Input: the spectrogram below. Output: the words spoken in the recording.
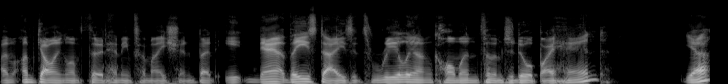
I'm I'm going on third hand information, but it now these days it's really uncommon for them to do it by hand. Yeah,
